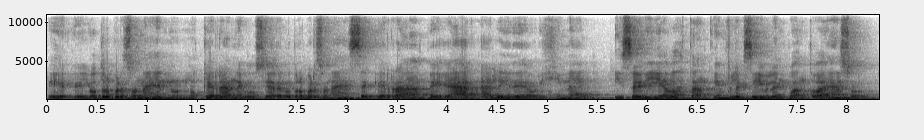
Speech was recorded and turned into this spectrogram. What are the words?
el, otro personaje no, querrá negociar, el otro personaje se querrá pegar a la idea original y sería bastante inflexible en cuanto a eso.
